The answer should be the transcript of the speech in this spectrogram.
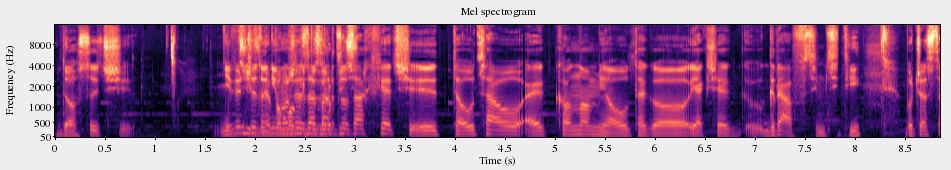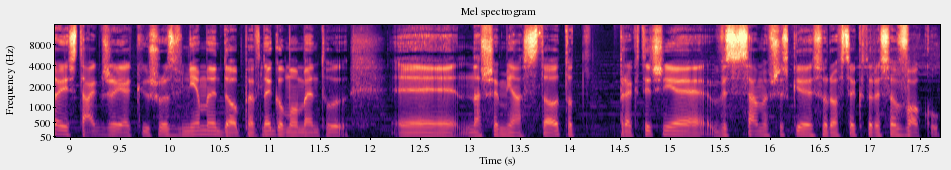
dosyć nie wiem, Dziwne, czy to nie może za bardzo zachwiać y, tą całą ekonomią tego, jak się gra w SimCity, bo często jest tak, że jak już rozwiniemy do pewnego momentu yy, nasze miasto, to praktycznie wysysamy wszystkie surowce, które są wokół.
